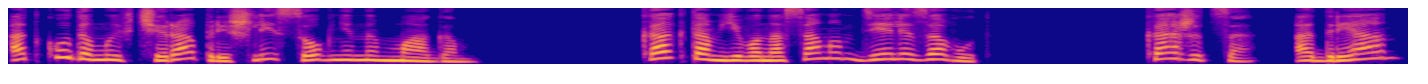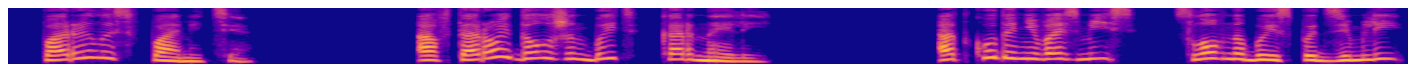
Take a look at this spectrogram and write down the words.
откуда мы вчера пришли с огненным магом. Как там его на самом деле зовут? Кажется, Адриан порылась в памяти. А второй должен быть Корнелий. Откуда ни возьмись, словно бы из-под земли,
